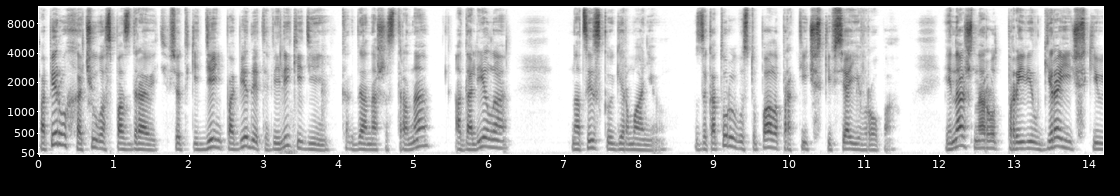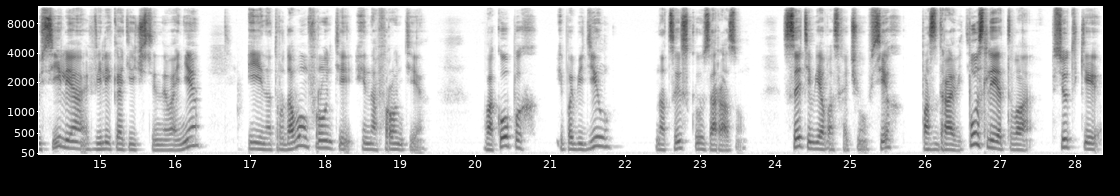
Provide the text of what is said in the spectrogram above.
Во-первых, хочу вас поздравить. Все-таки День Победы – это великий день, когда наша страна одолела нацистскую Германию, за которую выступала практически вся Европа. И наш народ проявил героические усилия в Великой Отечественной войне и на трудовом фронте, и на фронте в окопах, и победил нацистскую заразу. С этим я вас хочу всех поздравить. После этого все-таки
